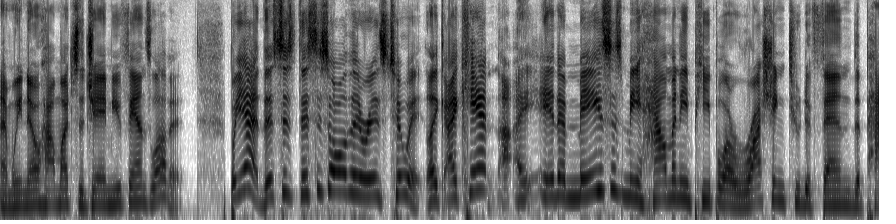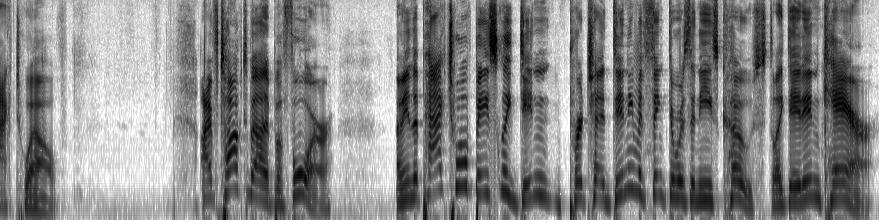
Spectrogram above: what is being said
and we know how much the JMU fans love it. But yeah, this is this is all there is to it. Like I can't. I, it amazes me how many people are rushing to defend the Pac-12. I've talked about it before. I mean, the Pac-12 basically didn't pretend, didn't even think there was an East Coast. Like they didn't care.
